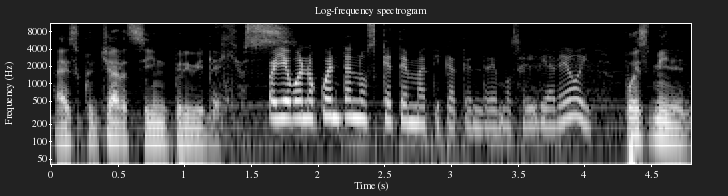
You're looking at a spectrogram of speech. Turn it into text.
a escuchar Sin Privilegios. Oye, bueno, cuéntanos qué temática tendremos el día de hoy. Pues miren,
